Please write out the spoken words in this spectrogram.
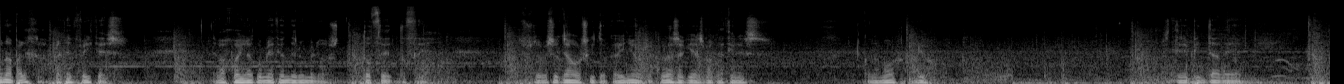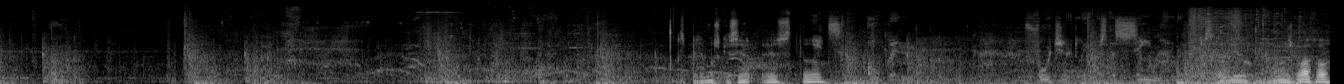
Una pareja, parecen felices. Debajo hay una combinación de números. 12, 12. Sus besos ya escrito. Cariño, ¿recuerdas aquellas vacaciones? Con amor, Leo. Pues tiene pinta de... Esperemos que sea esto. Está abierta. Vamos abajo.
